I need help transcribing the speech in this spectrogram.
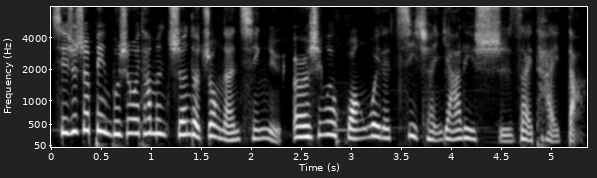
其实这并不是因为他们真的重男轻女，而是因为皇位的继承压力实在太大。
